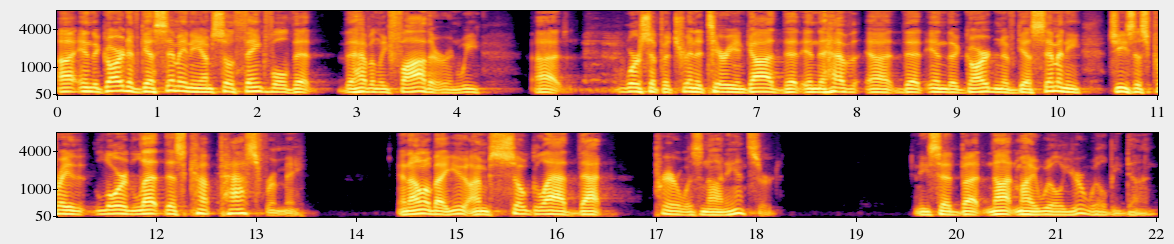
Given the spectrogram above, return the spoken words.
uh, in the Garden of Gethsemane. I'm so thankful that the Heavenly Father and we uh, worship a Trinitarian God that in the hev- uh, that in the Garden of Gethsemane, Jesus prayed, "Lord, let this cup pass from me." And I don't know about you, I'm so glad that prayer was not answered. And he said, "But not my will, your will be done."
